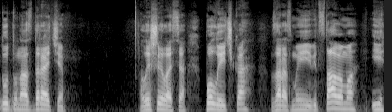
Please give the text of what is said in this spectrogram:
Тут у нас, до речі, лишилася поличка. Зараз ми її відставимо і,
